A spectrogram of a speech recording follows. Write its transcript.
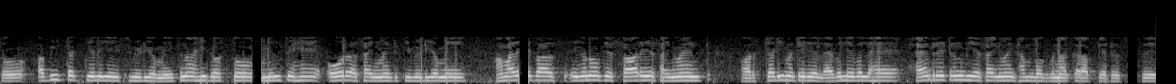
तो अभी तक के लिए इस वीडियो में इतना ही दोस्तों। मिलते हैं और असाइनमेंट की वीडियो में। हमारे पास इग्नो के सारे असाइनमेंट और स्टडी मटेरियल अवेलेबल है। हैंड रिटर्न भी असाइनमेंट हम लोग बनाकर आपके एड्रेस से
